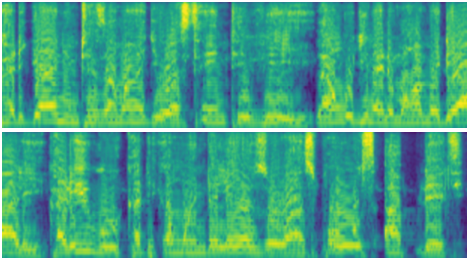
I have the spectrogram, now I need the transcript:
Uhali gani mtazamaji wa Stein TV, langu jina ni Mohamed Ali. Karibu katika mwendelezo wa sports update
